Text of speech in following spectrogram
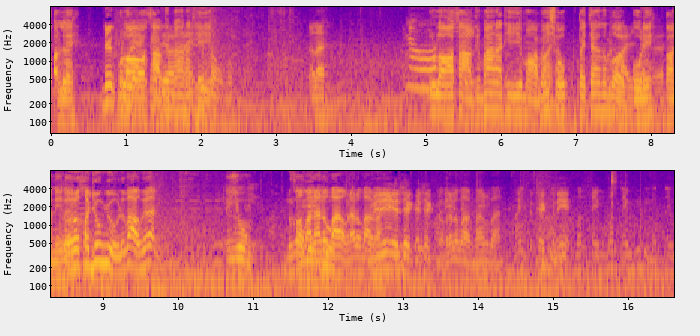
ก่อนเลย เด็กกูรอสามสิบห้านาที อะไร กูรอสามสิบห้านาทีหมอไม่ชุบไปแจ้งตำรวจกูดิตอนนี้เลเอยอเขายุ่งอยู่หรือเปล่าเพื่อน ไม่ยุ่ง มึงออกมาหน้าโรงพยาบาลออกหน้าโรงพยาบาลมานี่เทคไอเทคออกหน้าโรงพยาบาลหน้าโรงพยาบาลเทคมานี่รถเต็มรถเต็มพี่บิ๊กรถเต็ม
